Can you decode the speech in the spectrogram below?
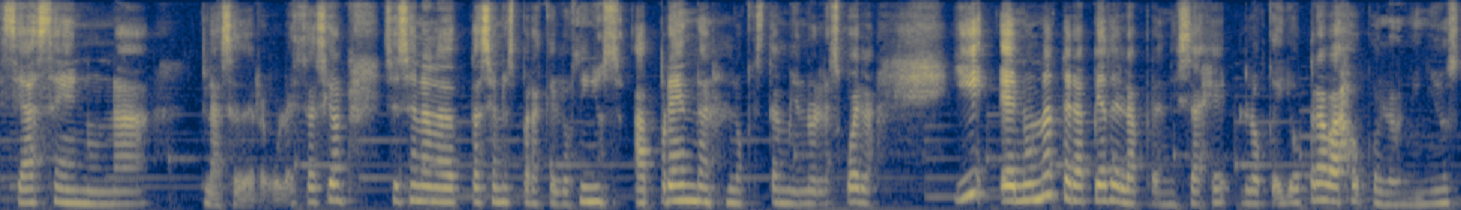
se hace en una clase de regularización. Se hacen adaptaciones para que los niños aprendan lo que están viendo en la escuela. Y en una terapia del aprendizaje, lo que yo trabajo con los niños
